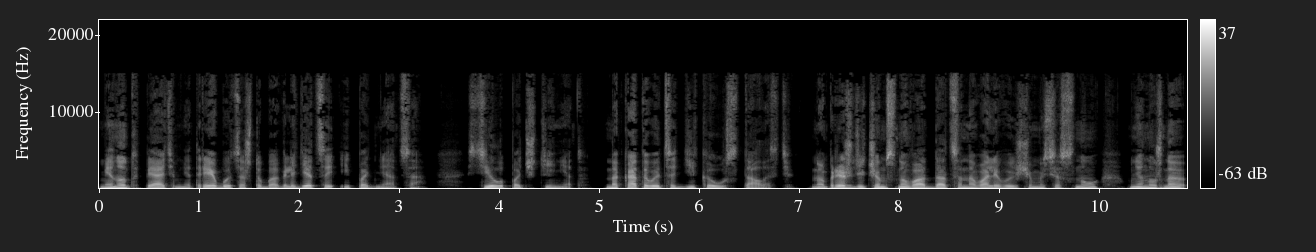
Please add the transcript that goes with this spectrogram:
Минут пять мне требуется, чтобы оглядеться и подняться. Сил почти нет. Накатывается дикая усталость. Но прежде чем снова отдаться наваливающемуся сну, мне нужно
